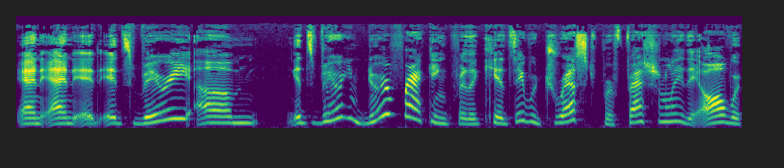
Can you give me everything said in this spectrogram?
and and it, it's very um it's very nerve wracking for the kids. They were dressed professionally. They all were.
